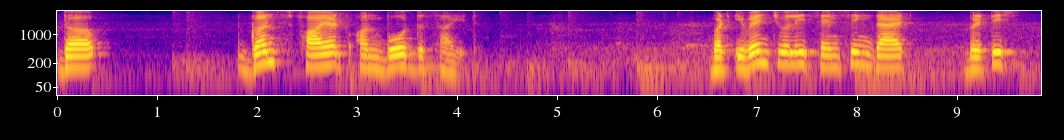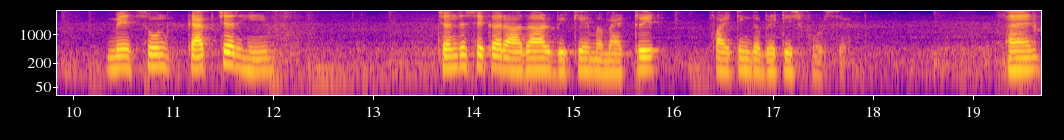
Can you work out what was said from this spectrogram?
The guns fired on both the side. But eventually sensing that British may soon capture him, Chandrasekhar Azad became a martyr fighting the British forces and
